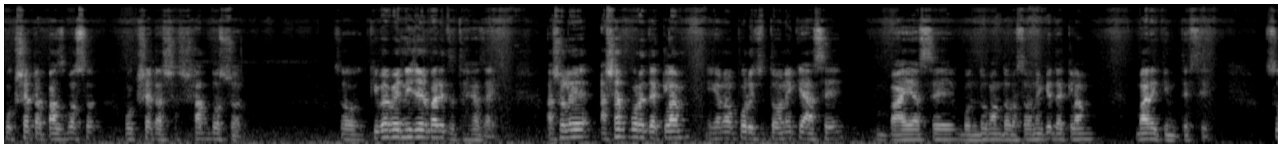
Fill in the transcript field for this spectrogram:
হোক সেটা পাঁচ বছর, হোক সেটা সাত বছর। সো কীভাবে নিজের বাড়িতে থাকা যায়? আসলে আসার পরে দেখলাম এখানে পরিচিত অনেকে আছে, ভাই আছে বন্ধু বান্ধব আছে, অনেকে দেখলাম, বাড়ি কিনতেছে। সো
